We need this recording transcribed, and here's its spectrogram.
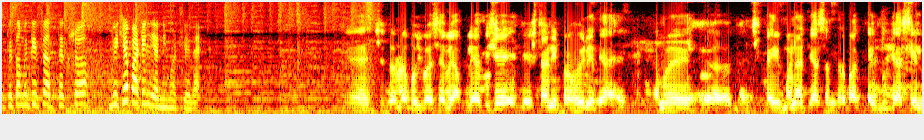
उपसमितीचे अध्यक्ष विखे पाटील यांनी म्हटलेलं आहे. छगनराव भुजबळ साहेब आपले अतिशय ज्येष्ठ आणि प्रभावी नेते आहेत. त्यामुळे त्यांची त्यांचे काही मनात या संदर्भात काही मुद्दे असतील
